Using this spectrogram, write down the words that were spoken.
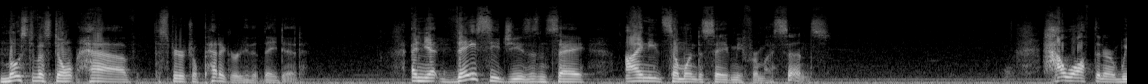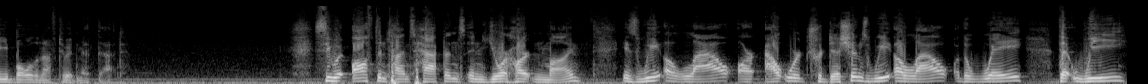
most of us don't have the spiritual pedigree that they did. And yet they see Jesus and say, I need someone to save me from my sins. How often are we bold enough to admit that? See, what oftentimes happens in your heart and mind is we allow our outward traditions, we allow the way that we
